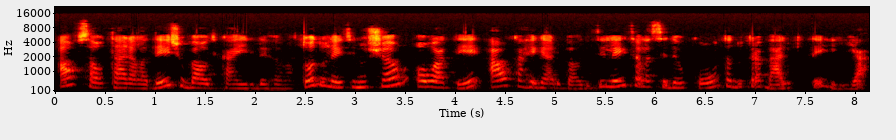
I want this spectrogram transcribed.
ao saltar, ela deixa o balde cair e derrama todo o leite no chão. Ou a D, ao carregar o balde de leite, ela se deu conta do trabalho que teria.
